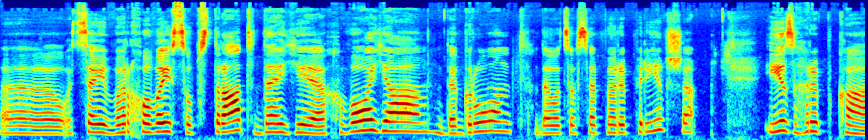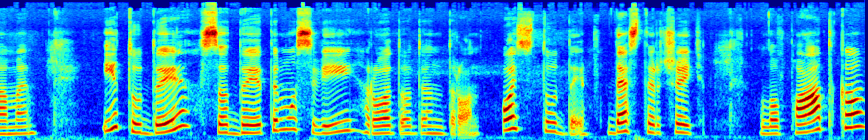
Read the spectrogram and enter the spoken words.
Е, оцей верховий субстрат, де є хвоя, де ґрунт, де оце все перепрівше, і з грибками. І туди садитиму свій рододендрон. Ось туди, де стерчить лопатка.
